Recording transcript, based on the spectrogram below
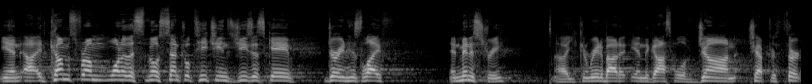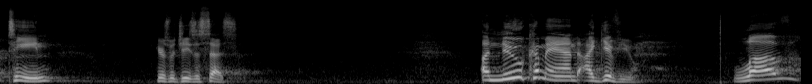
in uh, it comes from one of the most central teachings jesus gave during his life and ministry. Uh, you can read about it in the gospel of john chapter 13 here's what jesus says. A new command i give you. Love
